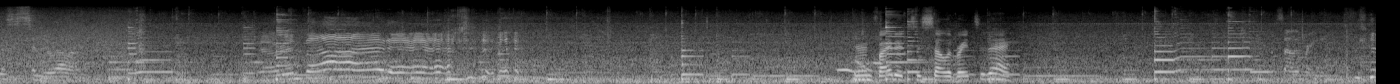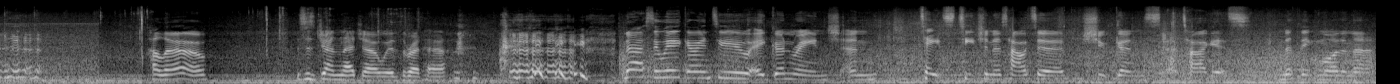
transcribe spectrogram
I this is Cinderella. You're invited. You're invited to celebrate today. Celebrating. Hello. This is Jen Ledger with red hair. no, so we're going to a gun range and Tate's teaching us how to shoot guns at targets. Nothing more than that,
